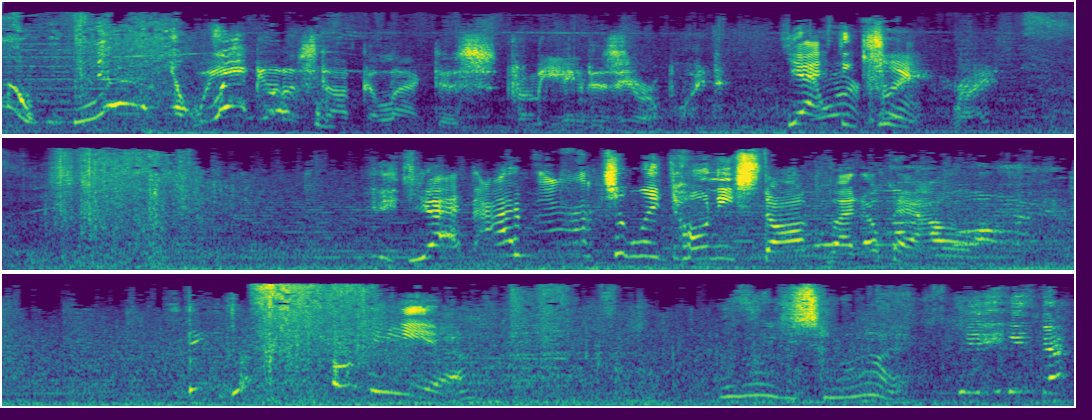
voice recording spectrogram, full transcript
No! No! You We win! gotta stop Galactus from eating the zero point. Yes, You're he free, can't. right? Yes, I'm actually Tony Stark, but okay, I'll. Oh, yeah. No, he's not. He, he's back.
